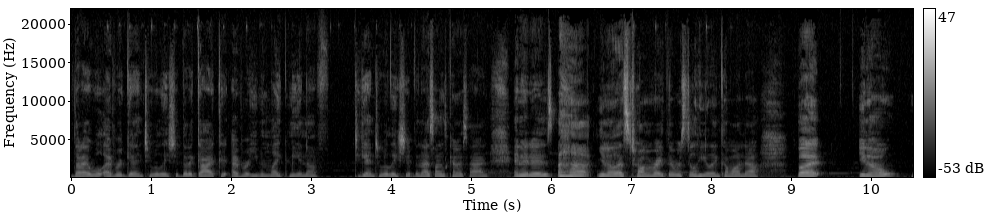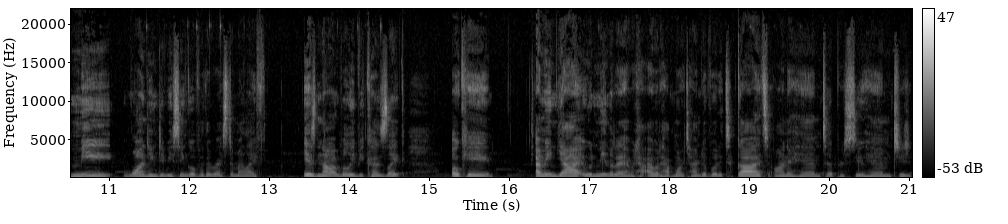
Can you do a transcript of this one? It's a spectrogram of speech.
that I will ever get into a relationship, that a guy could ever even like me enough to get into a relationship. And that sounds kind of sad. And it is. you know, that's trauma right there. We're still healing. Come on now. But, you know, me wanting to be single for the rest of my life is not really because, like, okay, I mean, yeah, it would mean that I would, ha- I would have more time devoted to God, to honor Him, to pursue Him, to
